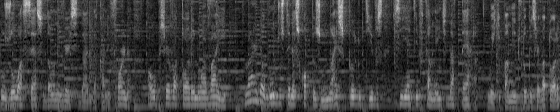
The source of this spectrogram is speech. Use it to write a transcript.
usou o acesso da Universidade da Califórnia ao observatório no Havaí, lar de alguns dos telescópios mais produtivos cientificamente da Terra. O equipamento do observatório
